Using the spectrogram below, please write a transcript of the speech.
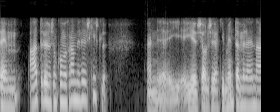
þeim atriðum sem komið fram í þeirri skíslu en eh, ég sjálfsög ekki myndað mér eina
